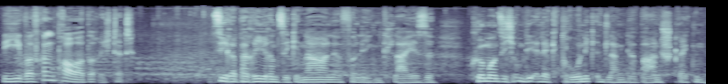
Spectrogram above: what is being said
wie Wolfgang Brauer berichtet. Sie reparieren Signale, verlegen Gleise, kümmern sich um die Elektronik entlang der Bahnstrecken,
